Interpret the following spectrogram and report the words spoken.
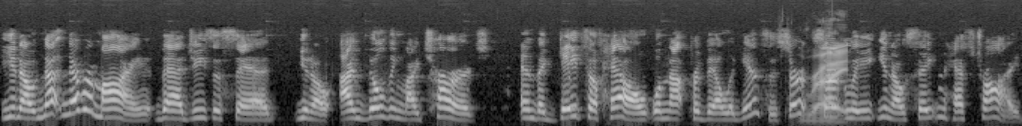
you know not never mind that jesus said you know, I'm building my church and the gates of hell will not prevail against it. Cer- right. Certainly, you know, Satan has tried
